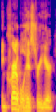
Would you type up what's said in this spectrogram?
incredible history here.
